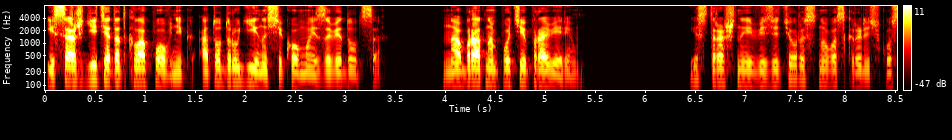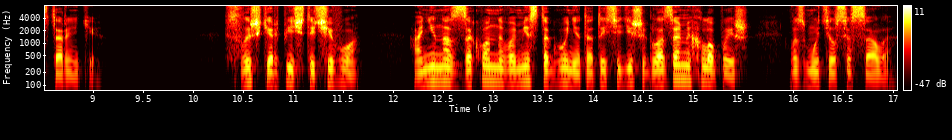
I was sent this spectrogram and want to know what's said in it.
«И сожгите этот клоповник, а то другие насекомые заведутся. На обратном пути проверим». И страшные визитеры снова скрылись в кустарнике. «Слышь, кирпич, ты чего? Они нас с законного места гонят, а ты сидишь и глазами хлопаешь», — возмутился Сало.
